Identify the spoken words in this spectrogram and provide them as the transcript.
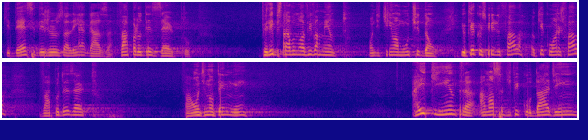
que desce de Jerusalém a Gaza. Vá para o deserto. Felipe estava no avivamento, onde tinha uma multidão. E o que, que o Espírito fala? O que, que o anjo fala? Vá para o deserto onde não tem ninguém. Aí que entra a nossa dificuldade em,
